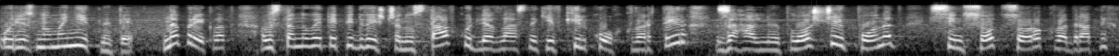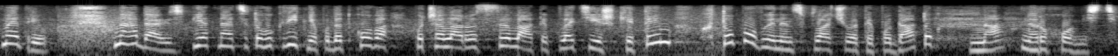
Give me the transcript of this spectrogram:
урізноманітнити. Наприклад, встановити підвищену ставку для власників кількох квартир загальною площею понад 740 квадратних метрів. Нагадаю, з 15 квітня податкова почала розсилати платіжки тим, хто повинен сплачувати податок на нерухомість.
